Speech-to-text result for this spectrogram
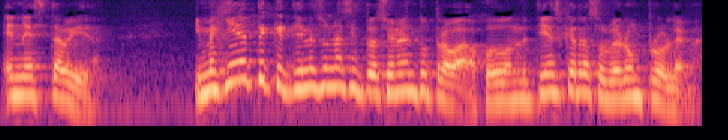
en esta vida? Imagínate que tienes una situación en tu trabajo donde tienes que resolver un problema.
